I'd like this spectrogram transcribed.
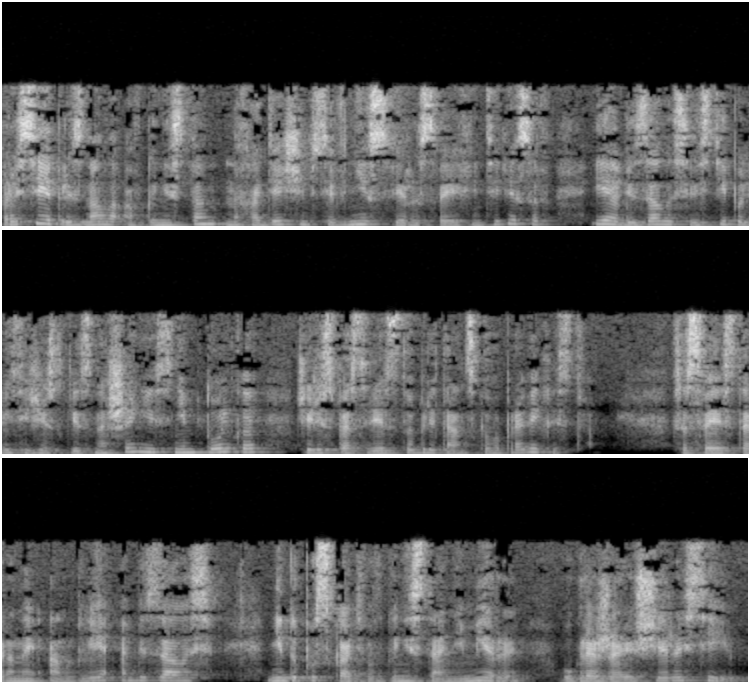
Россия признала Афганистан находящимся вне сферы своих интересов и обязалась вести политические сношения с ним только через посредство британского правительства. Со своей стороны Англия обязалась не допускать в Афганистане меры, угрожающие России.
